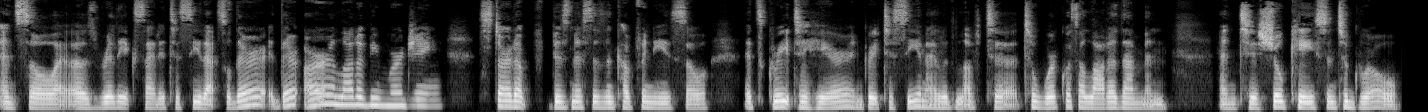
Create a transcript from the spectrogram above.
and so I, I, was really excited to see that. So there, there are a lot of emerging startup businesses and companies. So it's great to hear and great to see, and I would love to to work with a lot of them and and to showcase and to grow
